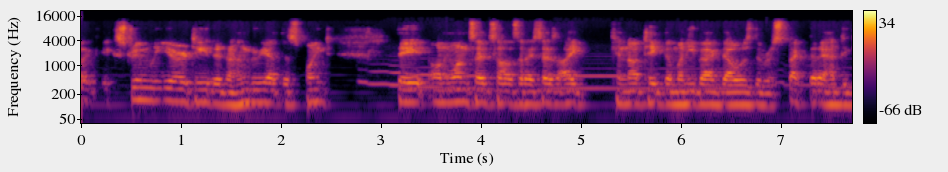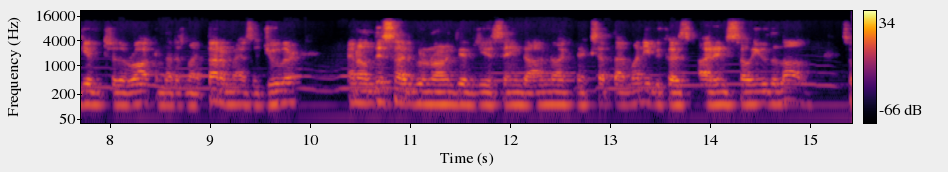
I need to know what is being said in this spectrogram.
extremely irritated and hungry at this point they on one side Saalas Rai says I cannot take the money back. That was the respect that I had to give to the rock and that is my dharma as a jeweler. And on this side Guru Nanak Dev Ji is saying that I'm not going to accept that money because I didn't sell you the lamb so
